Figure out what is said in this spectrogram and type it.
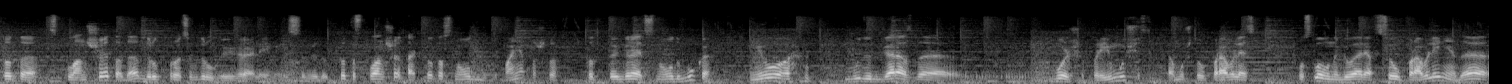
кто-то с планшета, да, друг против друга играли, имеется в виду. Кто-то с планшета, а кто-то с ноутбука. Понятно, что тот, кто играет с ноутбука, у него будет гораздо больше преимуществ, потому что управлять, условно говоря, все управление, да,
